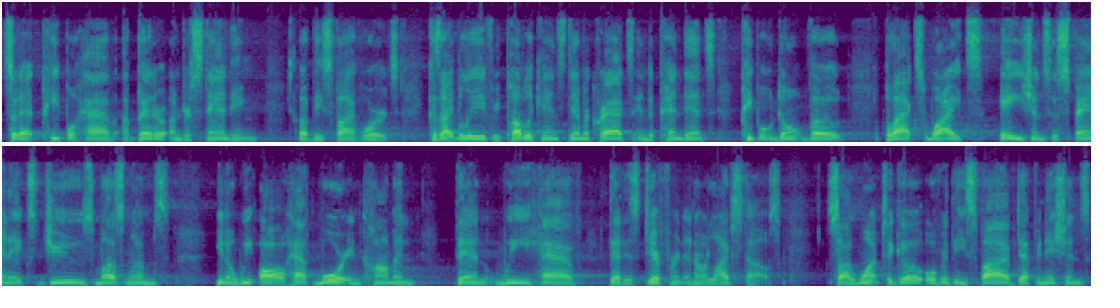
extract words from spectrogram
so that people have a better understanding of these five words. Because I believe Republicans, Democrats, independents, people who don't vote, blacks, whites, Asians, Hispanics, Jews, Muslims, you know, we all have more in common than we have that is different in our lifestyles. So I want to go over these five definitions.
